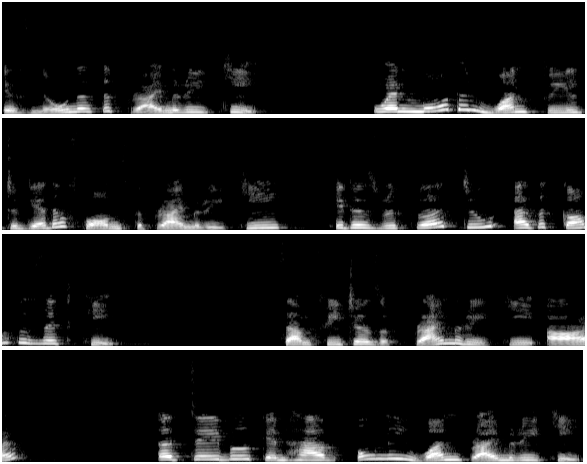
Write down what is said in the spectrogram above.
is known as the primary key. When more than one field together forms the primary key, it is referred to as a composite key. Some features of primary key are a table can have only one primary key.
